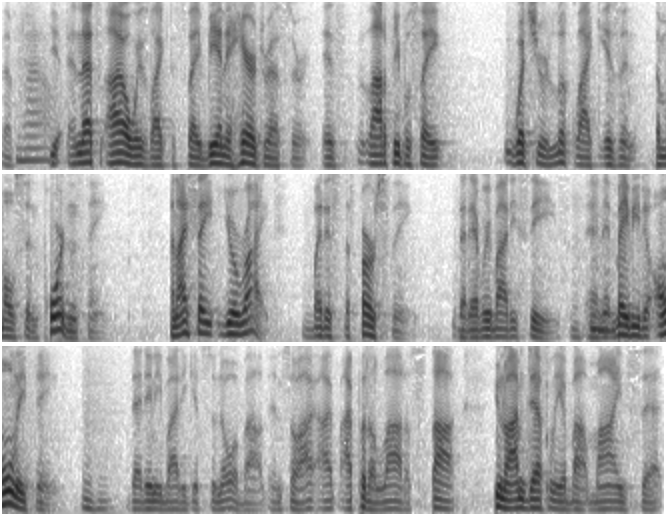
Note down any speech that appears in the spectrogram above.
definitely. Wow. Yeah, and that's I always like to say, being a hairdresser is a lot of people say what you look like isn't the most important thing, and I say you're right, but it's the first thing that everybody sees, mm-hmm. and it may be the only thing mm-hmm. that anybody gets to know about. And so I, I, I put a lot of stock. You know, I'm definitely about mindset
